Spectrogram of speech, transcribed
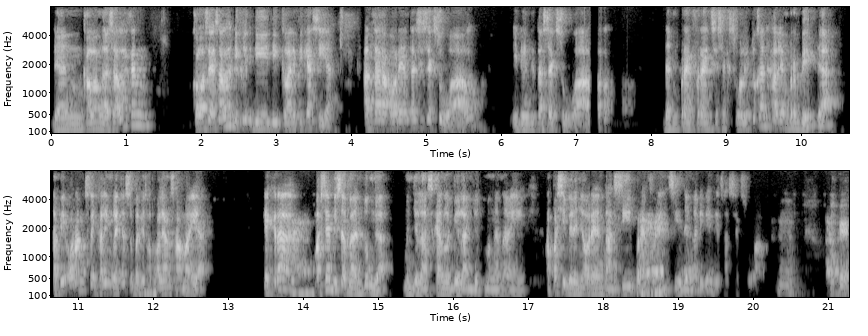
Dan kalau nggak salah kan, kalau saya salah di, di, diklarifikasi ya, antara orientasi seksual, identitas seksual, dan preferensi seksual itu kan hal yang berbeda. Tapi orang sering kali melihatnya sebagai satu hal yang sama ya. Kira-kira Masnya bisa bantu nggak menjelaskan lebih lanjut mengenai apa sih bedanya orientasi, preferensi dengan identitas seksual? Hmm. Oke, okay.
